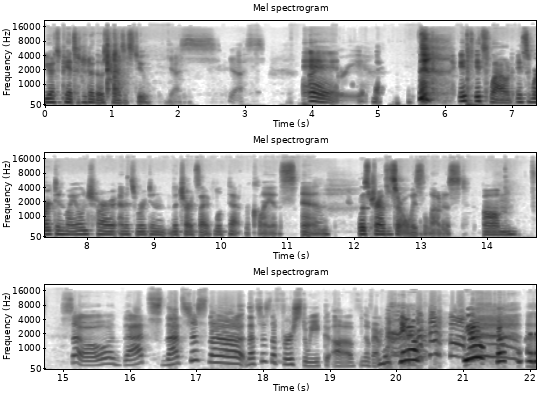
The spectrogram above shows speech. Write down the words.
you have to pay attention to those transits too. Yes. Yes. I And agree. it's it's loud. It's worked in my own chart and it's worked in the charts I've looked at for clients. And those transits are always the loudest. Um So that's that's just the that's just the first week of November. Yeah, yeah, that's the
